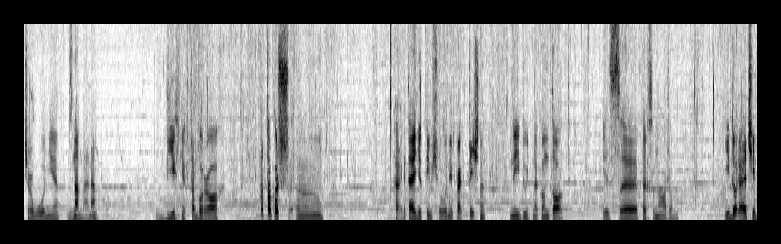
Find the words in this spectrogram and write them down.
червоні знамена в їхніх таборах. А також е, характерні тим, що вони практично не йдуть на контакт із е, персонажем. І, до речі,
